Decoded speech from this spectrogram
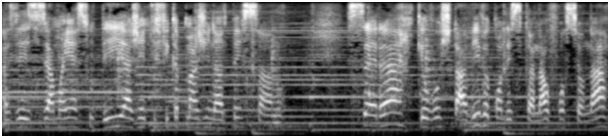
Às vezes amanhece o dia e a gente fica imaginando, pensando: será que eu vou estar viva quando esse canal funcionar?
